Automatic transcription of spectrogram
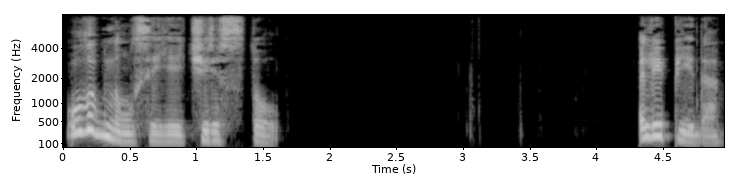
улыбнулся ей через стол. Липида.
